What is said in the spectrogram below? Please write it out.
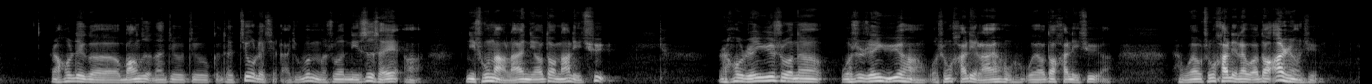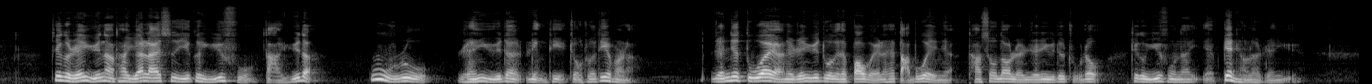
然后这个王子呢就就给他救了起来，就问嘛说你是谁啊？你从哪来？你要到哪里去？然后人鱼说呢：“我是人鱼哈，我从海里来，我我要到海里去啊！我要从海里来，我要到岸上去。”这个人鱼呢，他原来是一个渔夫，打鱼的，误入人鱼的领地，走错地方了。人家多呀，那人鱼多，给他包围了，他打不过人家，他受到了人鱼的诅咒。这个渔夫呢，也变成了人鱼。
